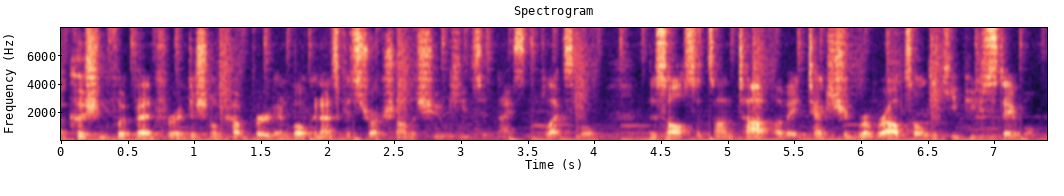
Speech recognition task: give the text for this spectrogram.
A cushioned footbed for additional comfort and vulcanized construction on the shoe keeps it nice and flexible. This all sits on top of a textured rubber outsole to keep you stable.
